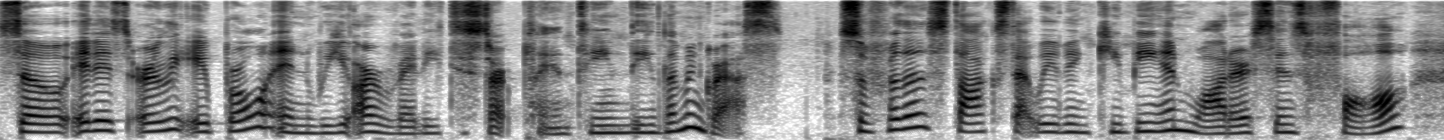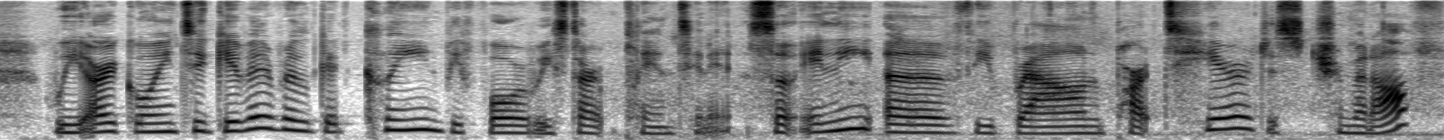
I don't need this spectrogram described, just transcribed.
So it is early April and we are ready to start planting the lemongrass. So for the stalks that we've been keeping in water since fall, we are going to give it a really good clean before we start planting it. So any of the brown parts here, just trim it off.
